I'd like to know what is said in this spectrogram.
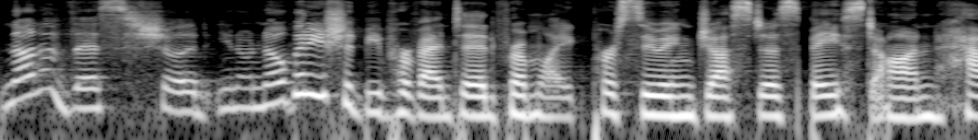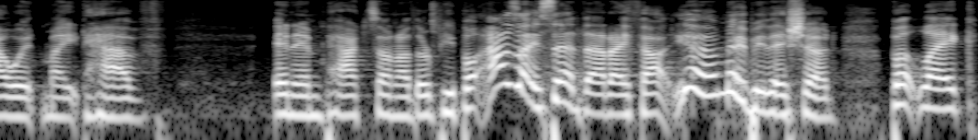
none of this should, you know, nobody should be prevented from like pursuing justice based on how it might have an impact on other people. As I said that, I thought, yeah, maybe they should. But like,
